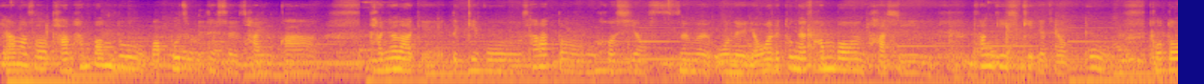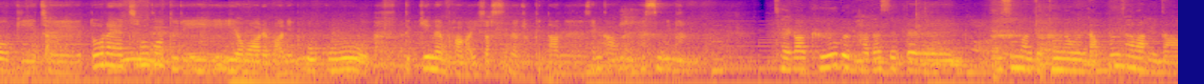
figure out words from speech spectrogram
태어나서 단 한 번도 맛보지 못했을 자유가 당연하게 느끼고 살았던 것이었음을 오늘 영화를 통해서 한번 다시 상기시키게 되었고 더더욱이 제 또래 친구들이 이 영화를 많이 보고 느끼는 바가 있었으면 좋겠다는 생각을 했습니다. 제가 교육을 받았을 때는 이승만 대통령은 나쁜 사람이다.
